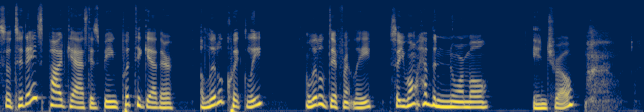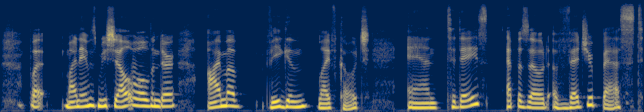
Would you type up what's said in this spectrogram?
So today's podcast is being put together a little quickly, a little differently, so you won't have the normal intro. but my name is Michelle Olender. I'm a vegan life coach, and today's episode of Veg Your Best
